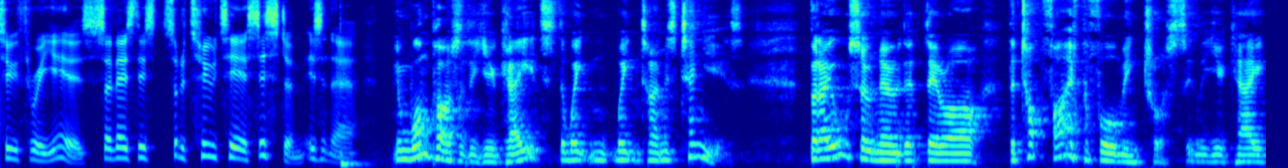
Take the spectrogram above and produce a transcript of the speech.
two, three years. So there's this sort of two tier system, isn't there? In one part of the UK, it's the waiting waiting time is ten years. But I also know that there are the top five performing trusts in the UK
